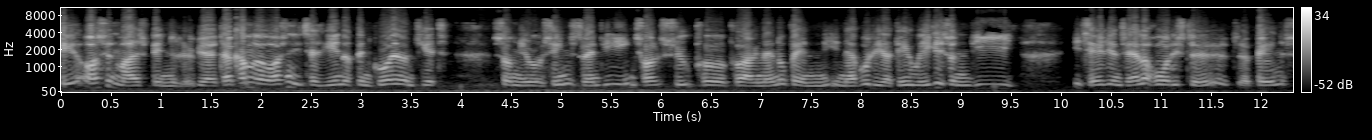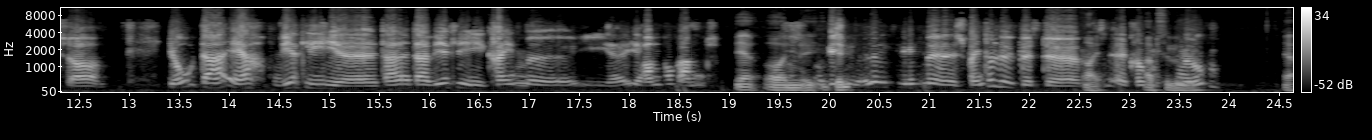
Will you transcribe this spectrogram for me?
Det er også en meget spændende løb. Ja, der kommer jo også en italiener, Ben Gurion Jet, som jo senest vandt i 1.12.7 på, på Agnano-banen i Napoli, og det er jo ikke sådan lige Italiens allerhurtigste øh, bane, så jo, der er virkelig, øh, der, der er virkelig creme øh, i, øh, i rammeprogrammet. Ja, og, en, og vi skal heller ikke med sprinterløbet øh, Nej, absolut. Open. Ja.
